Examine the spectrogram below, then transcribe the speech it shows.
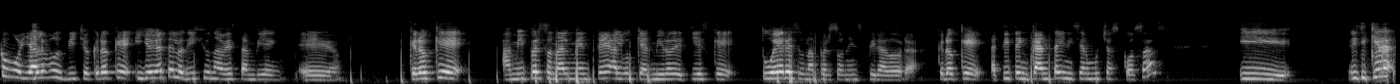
como ya le hemos dicho, creo que, y yo ya te lo dije una vez también, eh, creo que a mí personalmente algo que admiro de ti es que tú eres una persona inspiradora. Creo que a ti te encanta iniciar muchas cosas y ni siquiera,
